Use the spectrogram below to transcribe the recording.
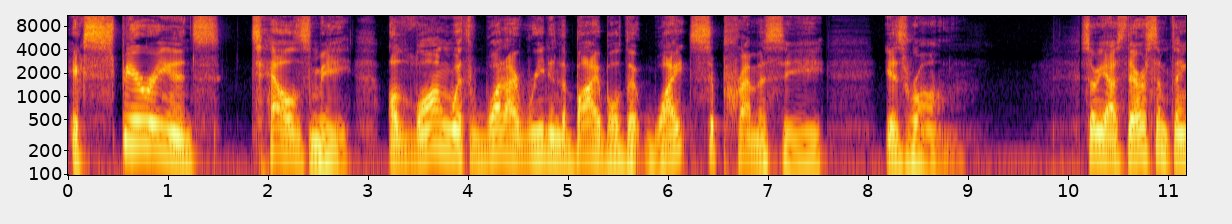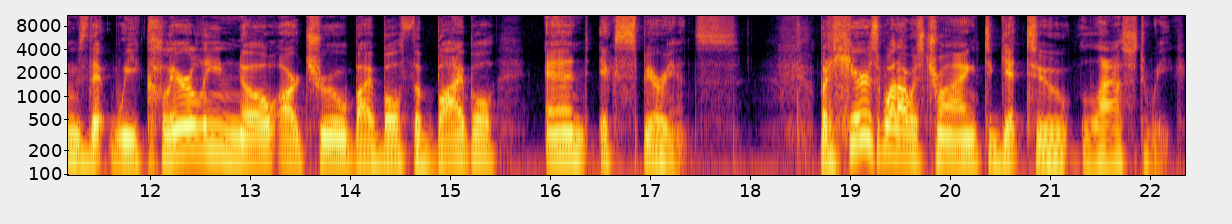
Experience tells me along with what I read in the Bible, that white supremacy is wrong. So, yes, there are some things that we clearly know are true by both the Bible and experience. But here's what I was trying to get to last week.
